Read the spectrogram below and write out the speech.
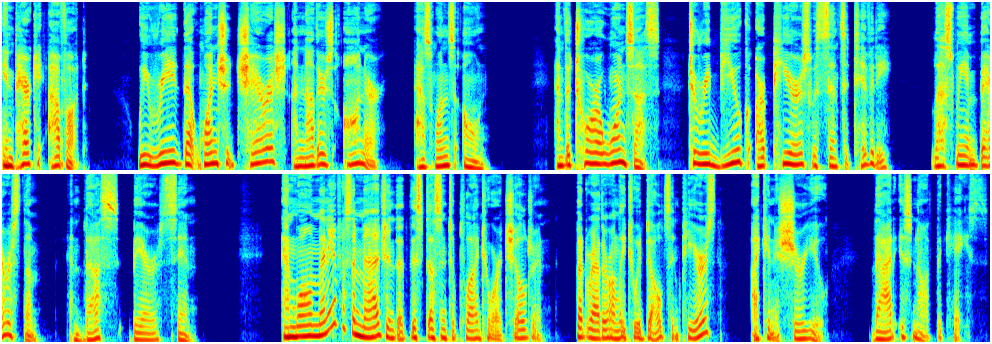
In Pirkei Avot, we read that one should cherish another's honor as one's own. And the Torah warns us to rebuke our peers with sensitivity, lest we embarrass them and thus bear sin. And while many of us imagine that this doesn't apply to our children, but rather only to adults and peers, I can assure you that is not the case.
